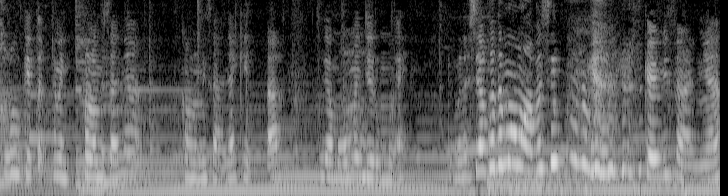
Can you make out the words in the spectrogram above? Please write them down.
kalau kita nih kalau misalnya kalau misalnya kita nggak mau menjerumus eh gimana sih? Aku tuh mau apa sih? Kayak misalnya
